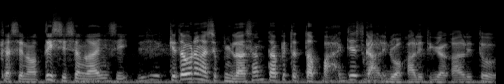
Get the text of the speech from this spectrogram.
kasih notice sih seenggaknya sih. Iya, kita udah ngasih penjelasan tapi tetap aja sekali dua kali tiga kali tuh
